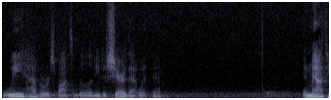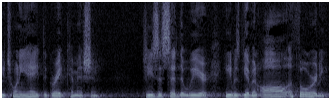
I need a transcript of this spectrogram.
We have a responsibility to share that with them. In Matthew 28, the Great Commission, Jesus said that we are, he was given all authority.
